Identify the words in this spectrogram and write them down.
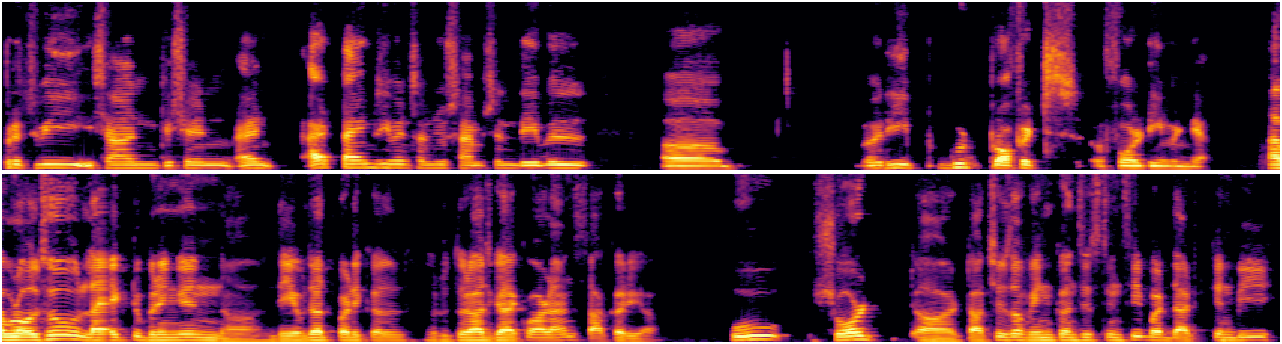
Prithvi, Ishan, Kishan, and at times even Sanju Samson, they will uh, reap good profits for Team India. I would also like to bring in uh, Devdutt Padikkal, Ruturaj Gaikwad, and Sakaria, who showed uh, touches of inconsistency, but that can be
